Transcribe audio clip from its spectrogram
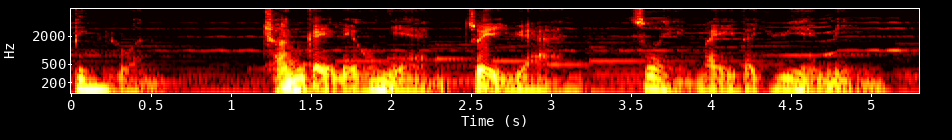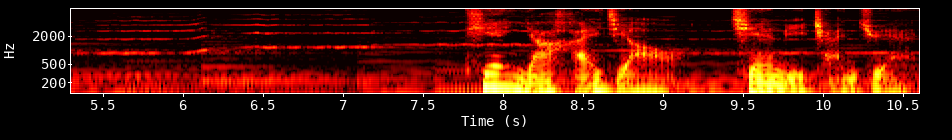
冰轮，呈给流年最圆最美的月明。天涯海角千里婵娟，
